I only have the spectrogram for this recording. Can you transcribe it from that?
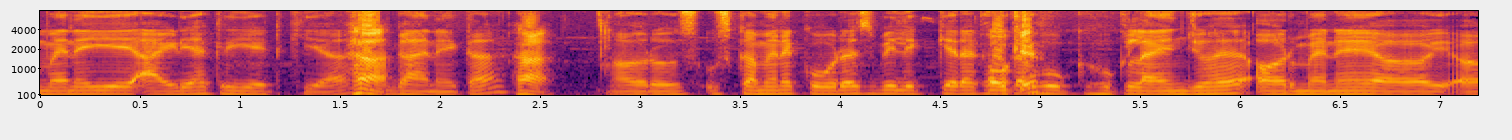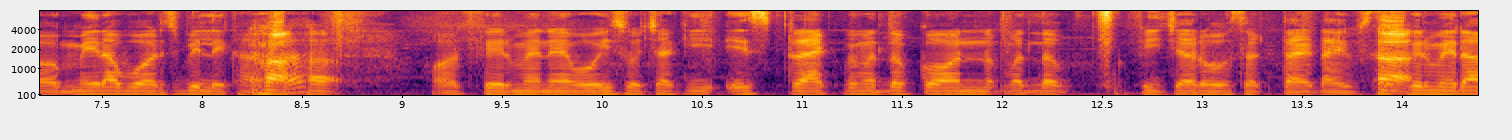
मैंने ये आइडिया क्रिएट किया हाँ। गाने का हाँ और उस, उसका मैंने कोरस भी लिख के रखा Okay. था हुक हुक लाइन जो है और मैंने अ, अ, मेरा वर्ड्स भी लिखा हाँ, था हाँ। और फिर मैंने वही सोचा कि इस ट्रैक पे मतलब कौन मतलब फीचर हो सकता है टाइप्स तो हाँ। फिर मेरा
